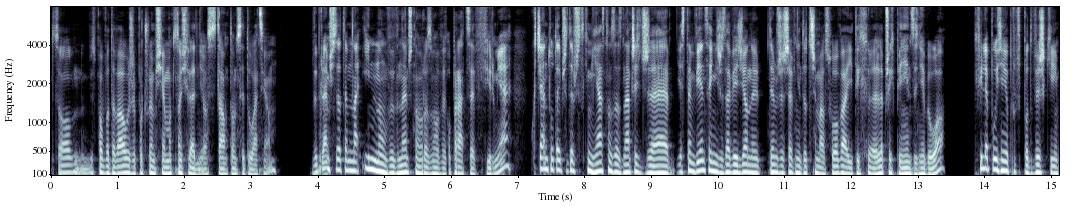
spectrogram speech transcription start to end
co spowodowało, że poczułem się mocno średnio z całą tą sytuacją. Wybrałem się zatem na inną wewnętrzną rozmowę o pracę w firmie. Chciałem tutaj przede wszystkim jasno zaznaczyć, że jestem więcej niż zawiedziony tym, że szef nie dotrzymał słowa i tych lepszych pieniędzy nie było. Chwilę później, oprócz podwyżki,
